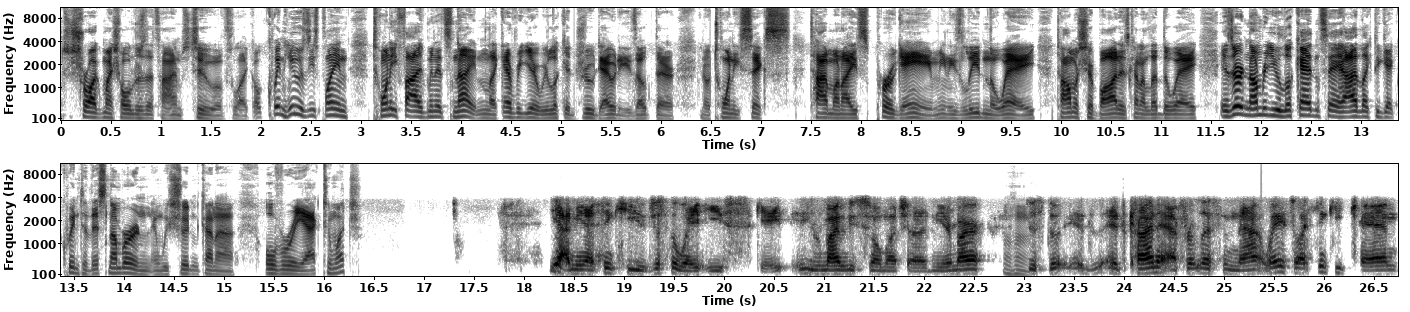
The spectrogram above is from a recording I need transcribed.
shrug my shoulders at times too, of like, oh, Quinn Hughes, he's playing 25 minutes night, and like every year we look at Drew Doughty, he's out there, you know, 26 time on ice per game, and he's leading the way. Thomas Chabot has kind of led the way. Is there a number you look at and say, I'd like to get Quinn to this number, and, and we shouldn't kind of overreact too much? Yeah, I mean, I think he's just the way he skate. He reminds me so much of Niedermayer. Mm-hmm. Just the, it's it's kind of effortless in that way. So I think he can.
